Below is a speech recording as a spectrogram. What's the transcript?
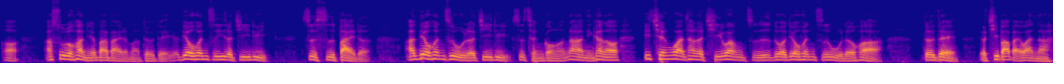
哦，啊输的话你就拜拜了嘛，对不对？有六分之一的几率是失败的。啊，六分之五的几率是成功了。那你看哦，一千万它的期望值，如果六分之五的话，对不对？有七八百万呐、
